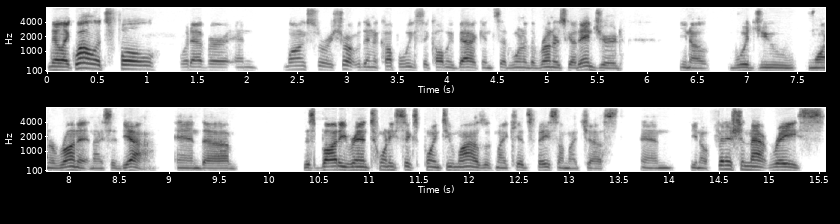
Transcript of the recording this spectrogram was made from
they're like, well, it's full, whatever. And long story short, within a couple weeks, they called me back and said one of the runners got injured. You know, would you want to run it? And I said, yeah. And um, this body ran 26.2 miles with my kid's face on my chest. And you know finishing that race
